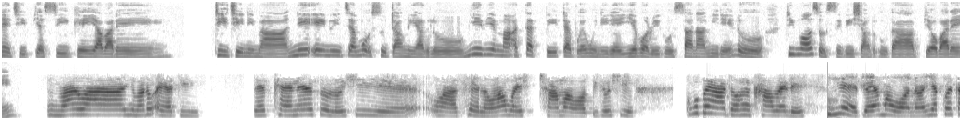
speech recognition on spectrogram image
နဲ့ချီပျက်စီးခဲ့ရပါတယ်။ဒီအခြေအနေမှာနေအိမ်တွေကြံမှုဆူတောင်းနေရသလိုမြေပြင်မှာအသက်ပေးတိုက်ပွဲဝင်နေတဲ့ရဲဘော်တွေကိုစာနာမိတယ်လို့ဒီမော့ဆိုစစ်ပေးရှောင်းတူကပြောပါတယ်ညီမတို့ကညီမတို့အဲ့ရဒီ လက်ခံနေဆိုလို့ရှိရင်ဟိုဟာဆယ်လုံးလောက်ပဲချားမှာပါပြီးလို့ရှိရင်ဟိုဘက်ကတော့ခါပဲလေညက်ပြောရမှာပေါ့နော်ရက်ကွက်က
